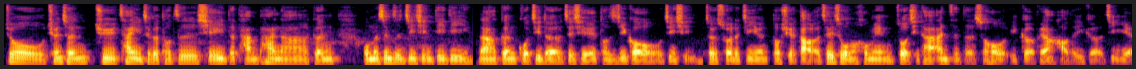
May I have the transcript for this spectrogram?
就全程去参与这个投资协议的谈判啊，跟我们甚至进行滴滴，那跟国际的这些投资机构进行，这个所有的经验都学到了。这也是我们后面做其他案子的时候一个非常好的一个经验。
